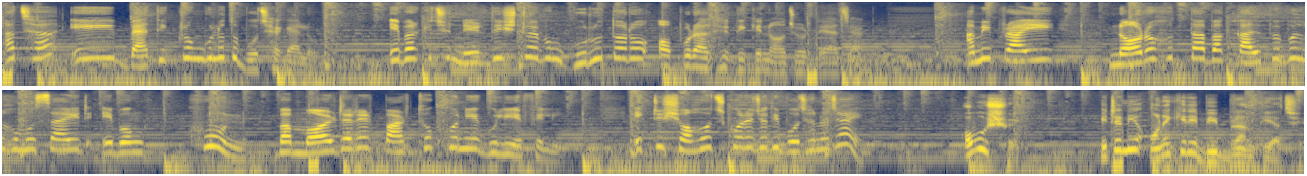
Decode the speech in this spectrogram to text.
আচ্ছা এই ব্যতিক্রমগুলো তো বোঝা গেল। এবার কিছু নির্দিষ্ট এবং গুরুতর অপরাধের দিকে নজর দেয়া যাক। আমি প্রায়ই নরহত্যা বা কালপেবল হোমোসাইড এবং খুন বা মার্ডারের পার্থক্য নিয়ে গুলিয়ে ফেলি। একটু সহজ করে যদি বোঝানো যায়? অবশ্যই। এটা নিয়ে অনেকেরই বিভ্রান্তি আছে।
